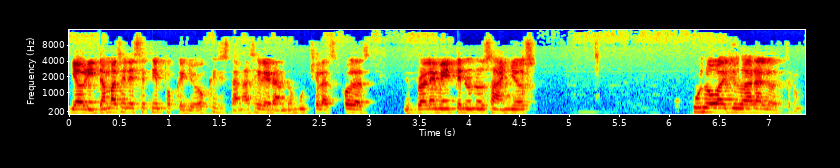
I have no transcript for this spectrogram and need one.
Y ahorita más en este tiempo que yo que se están acelerando mucho las cosas, muy probablemente en unos años uno va a ayudar al otro.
